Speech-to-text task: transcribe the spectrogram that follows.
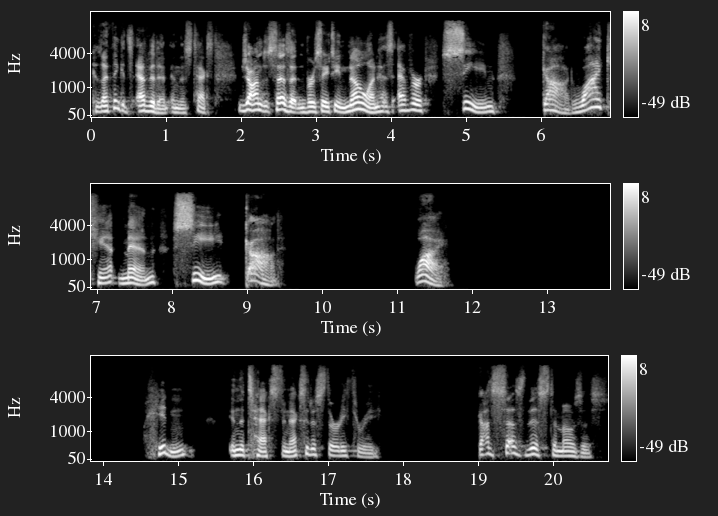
because I think it's evident in this text. John says it in verse 18 No one has ever seen God. Why can't men see God? Why? Hidden in the text in Exodus 33, God says this to Moses.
